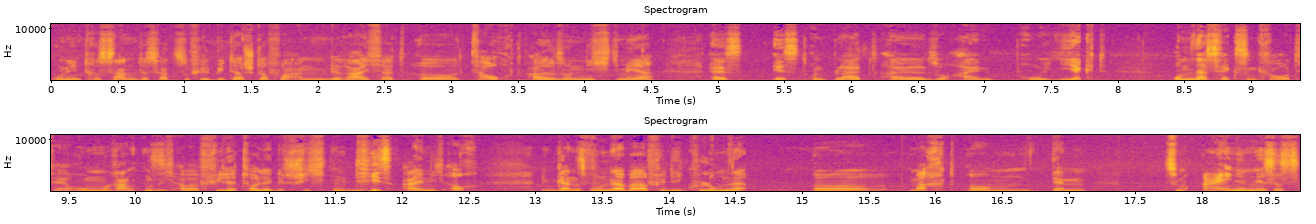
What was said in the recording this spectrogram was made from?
uninteressant. Es hat zu viel Bitterstoffe angereichert, äh, taucht also nicht mehr. Es ist und bleibt also ein Projekt. Um das Hexenkraut herum ranken sich aber viele tolle Geschichten, die es eigentlich auch ganz wunderbar für die Kolumne äh, macht. Ähm, denn zum einen ist es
